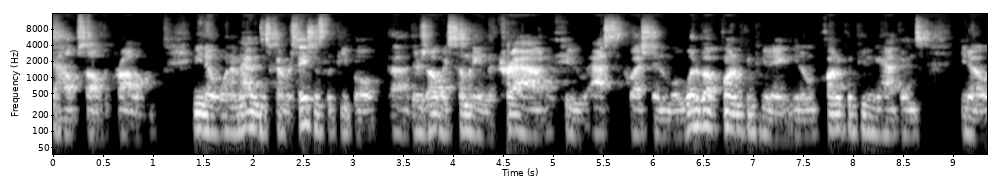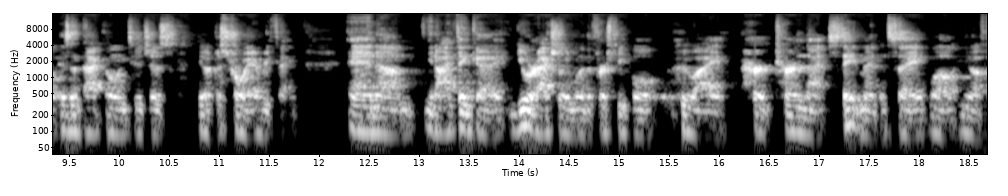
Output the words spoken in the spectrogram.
to help solve the problem. You know, when I'm having these conversations with people, uh, there's always somebody in the crowd who asks the question, well, what about quantum computing? You know, quantum computing happens, you know, isn't that going to just, you know, destroy everything? And, um, you know, I think uh, you were actually one of the first people who I heard turn that statement and say, well, you know, if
